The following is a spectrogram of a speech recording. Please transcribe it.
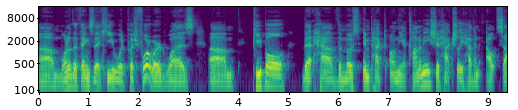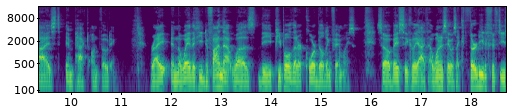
Um, one of the things that he would push forward was um, people that have the most impact on the economy should actually have an outsized impact on voting right? And the way that he defined that was the people that are core building families. So basically, I, I want to say it was like 30 to 50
